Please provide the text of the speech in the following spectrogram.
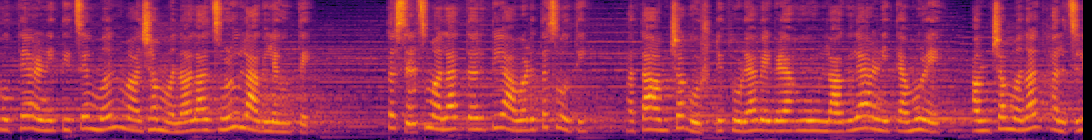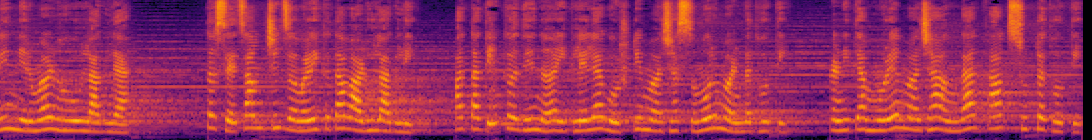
होते आणि तिचे मन माझ्या मनाला जुळू लागले होते. तसेच मला तर ती आवडतच होती. आता आमच्या गोष्टी थोड्या वेगळ्या होऊ लागल्या आणि त्यामुळे आमच्या मनात हालचाली निर्माण होऊ लागल्या. तसेच आमची जवळीकता वाढू लागली. आता ती कधी न ऐकलेल्या गोष्टी माझ्यासमोर मांडत होती आणि त्यामुळे माझ्या अंगात आग सुटत होती.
